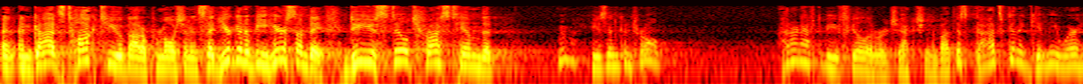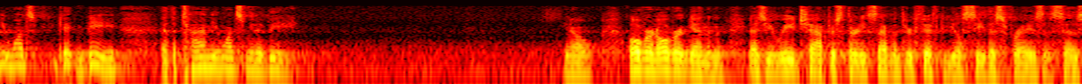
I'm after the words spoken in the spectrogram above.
and, and God's talked to you about a promotion and said, you're going to be here someday, do you still trust Him that hmm, He's in control? I don't have to be, feel a rejection about this. God's going to get me where He wants me to get, be at the time He wants me to be. You know, over and over again, and as you read chapters 37 through 50, you'll see this phrase that says,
